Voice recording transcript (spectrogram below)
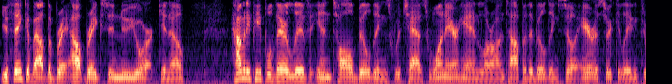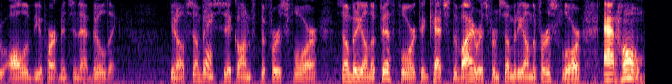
You think about the outbreaks in New York, you know. How many people there live in tall buildings which has one air handler on top of the building so air is circulating through all of the apartments in that building? You know, if somebody's sick on the first floor, somebody on the fifth floor could catch the virus from somebody on the first floor at home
